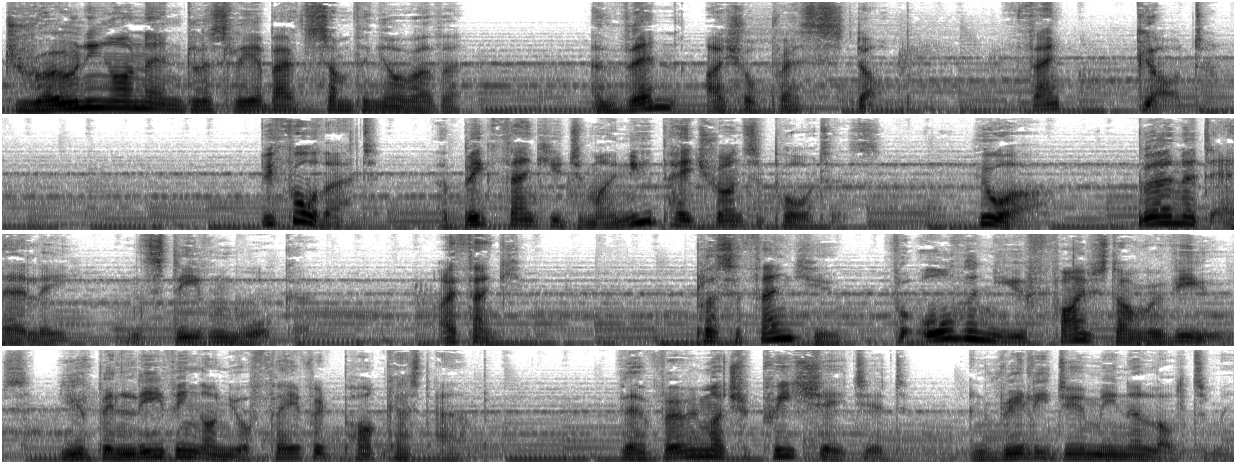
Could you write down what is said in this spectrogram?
droning on endlessly about something or other, and then I shall press stop. Thank God. Before that, a big thank you to my new Patreon supporters, who are Bernard Airley and Stephen Walker. I thank you. Plus, a thank you for all the new five star reviews you've been leaving on your favourite podcast app. They're very much appreciated and really do mean a lot to me.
